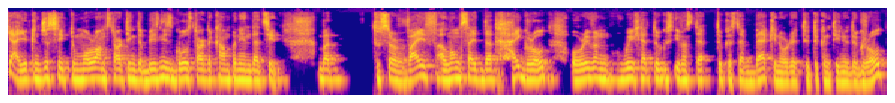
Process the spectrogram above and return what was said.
yeah, you can just say tomorrow I'm starting the business, go start the company and that's it. But to survive alongside that high growth, or even we had to even step, took a step back in order to, to continue the growth.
